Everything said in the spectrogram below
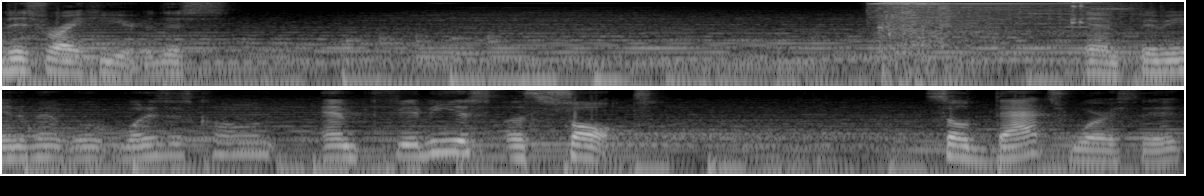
This right here. This amphibian event. What is this called? Amphibious assault. So that's worth it.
